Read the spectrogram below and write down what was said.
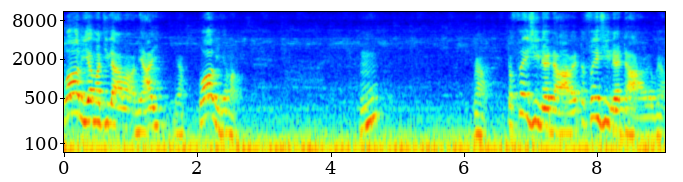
သွားပြီရမှာကြည့်လိုက်အမအများကြီးခင်ဗျာသွားပြီရမှာဟမ်ဗျာ တစ်စိတ်ရှိလဲဒါပဲတစ်စိတ်ရှိလဲဒါပဲဗျာ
